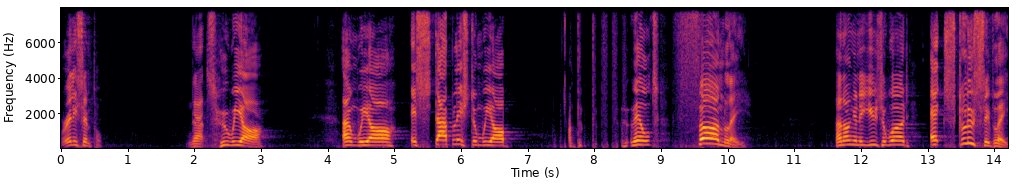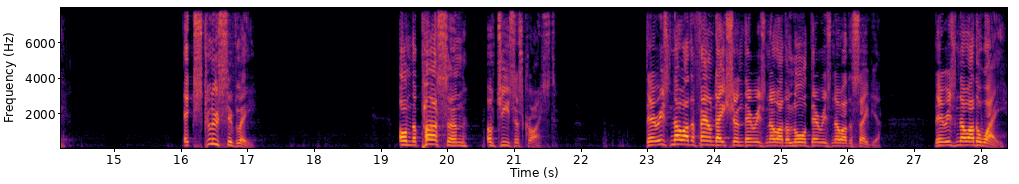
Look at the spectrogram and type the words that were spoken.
Really simple. That's who we are. And we are established and we are built firmly. And I'm going to use the word exclusively. Exclusively on the person of Jesus Christ. There is no other foundation, there is no other Lord, there is no other Savior. There is no other way.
